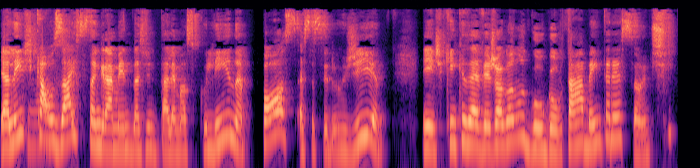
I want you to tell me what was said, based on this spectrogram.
E além de causar esse sangramento da genitália masculina, pós essa cirurgia, gente, quem quiser ver, joga no Google, tá? Bem interessante.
